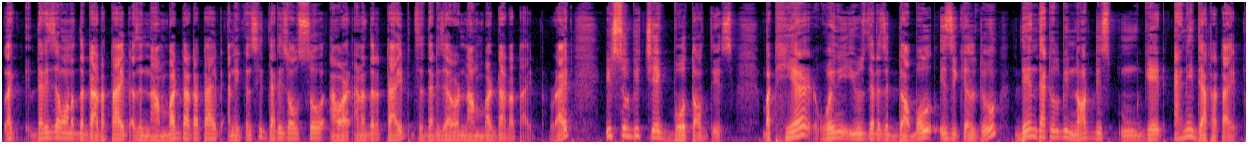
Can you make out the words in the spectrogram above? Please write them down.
Like that is one of the data type as a number data type. And you can see that is also our another type. So that is our number data type right? It should be checked both of these. But here when you use that as a double is equal to then that will be not this mm, get any data type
